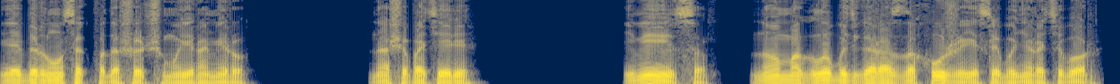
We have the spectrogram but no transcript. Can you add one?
и обернулся к подошедшему Яромиру. «Наши потери?» «Имеются, но могло быть гораздо хуже, если бы не Ратибор.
